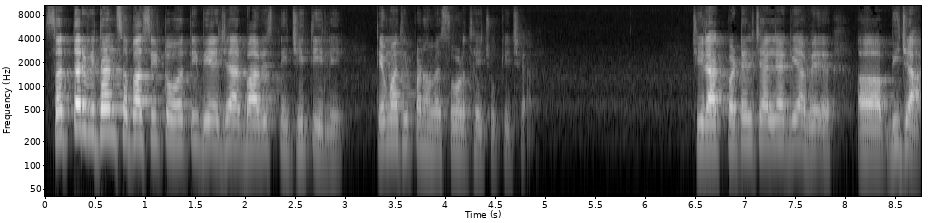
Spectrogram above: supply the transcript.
સત્તર વિધાનસભા સીટો હતી, બે હજાર બાવીસની જીતી લી, તેમાંથી પણ હવે સોળ થઈ ચૂકી છે. ચિરાગ પટેલ ચાલ્યા ગયા બીજા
